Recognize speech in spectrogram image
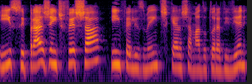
Isso, e para a gente fechar, infelizmente, quero chamar a doutora Viviane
